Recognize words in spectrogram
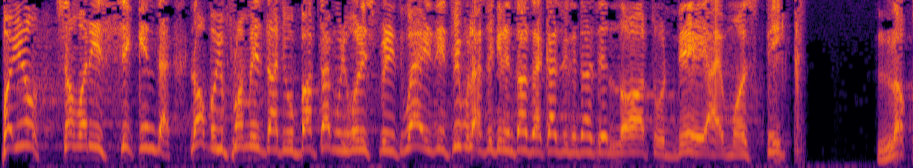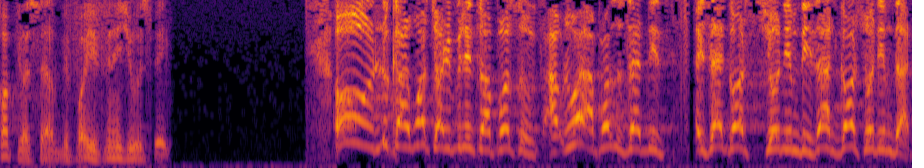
But you know, somebody is seeking that. No, but you promised that you will baptize with the Holy Spirit. Where is it? People are speaking in tongues. I can't speak in tongues. Say, Lord, today I must speak. Lock up yourself before you finish. You will speak. Oh, look at what you're revealing to apostles. Uh, what apostle said this. He said God showed him this and God showed him that.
